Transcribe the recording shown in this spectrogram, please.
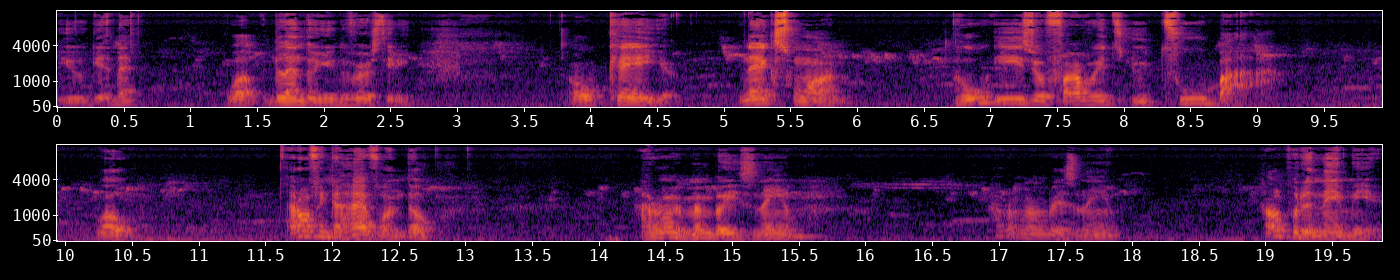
you get that? Well, Glendon University. Okay, next one. Who is your favorite YouTuber? Well, I don't think I have one though. I don't remember his name. I don't remember his name. I'll put a name here.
